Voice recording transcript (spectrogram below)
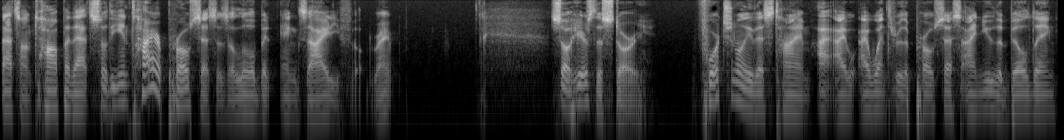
that's on top of that. So the entire process is a little bit anxiety filled, right? So here's the story. Fortunately, this time I, I, I, went through the process. I knew the building.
